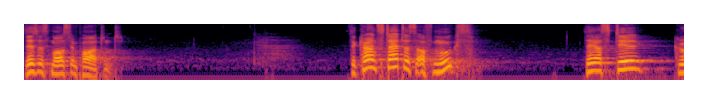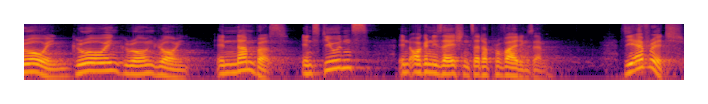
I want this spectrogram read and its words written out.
This is most important. The current status of MOOCs, they are still growing, growing, growing, growing in numbers, in students, in organizations that are providing them. The average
